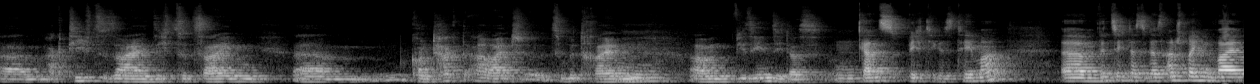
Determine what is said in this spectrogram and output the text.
ähm, aktiv zu sein, sich zu zeigen, ähm, Kontaktarbeit äh, zu betreiben? Mhm. Ähm, wie sehen Sie das? Ein ganz wichtiges Thema. Ähm, witzig, dass Sie das ansprechen, weil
